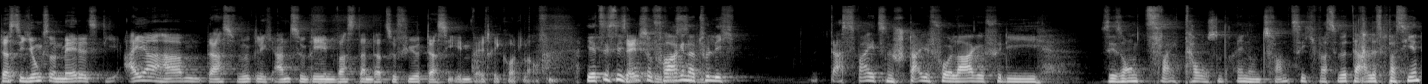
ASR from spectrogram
dass die Jungs und Mädels die Eier haben, das wirklich anzugehen, was dann dazu führt, dass sie eben Weltrekord laufen. Jetzt ist die große Frage natürlich, das war jetzt eine Steilvorlage für die Saison 2021. Was wird da alles passieren?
